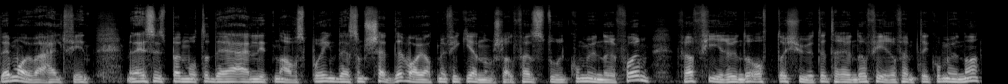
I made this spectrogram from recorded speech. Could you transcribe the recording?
Det må jo være helt fint. Men jeg syns på en måte det er en liten avsporing. Det som skjedde, var jo at vi fikk gjennomslag for en stor kommunereform. fra 428 til 354 kommuner,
